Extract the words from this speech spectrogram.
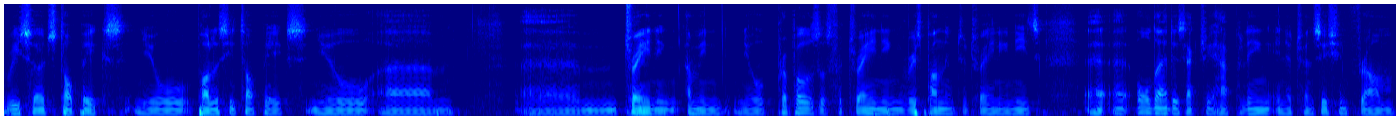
research topics, new policy topics, new um, um, training, I mean, new proposals for training, responding to training needs. Uh, uh, all that is actually happening in a transition from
